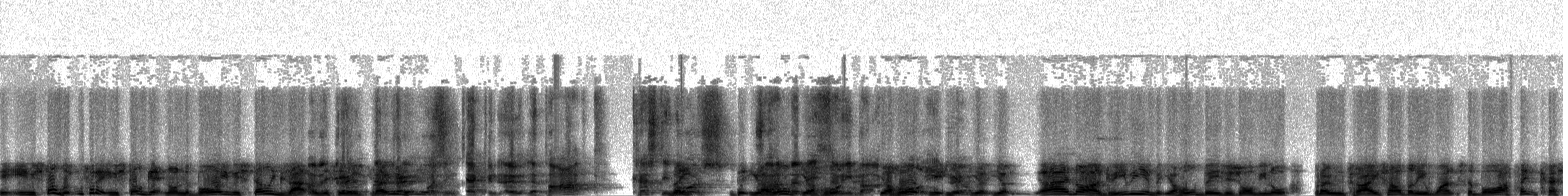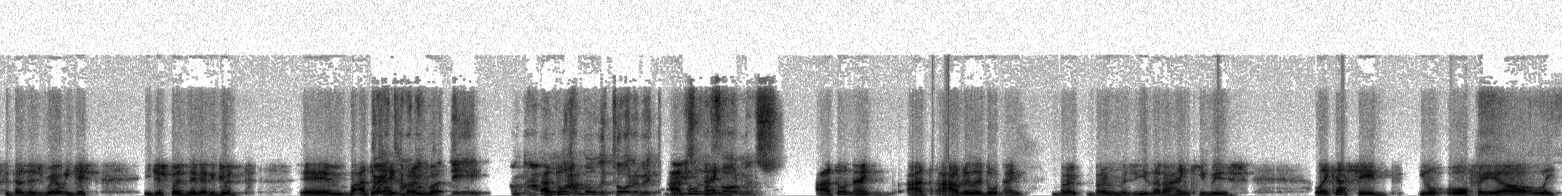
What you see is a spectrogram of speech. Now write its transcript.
He, he, was still looking for it. He was still getting on the ball. He was still exactly the same as Brown. Brown wasn't kicking out the park. Christie right, was. But your whole, your whole, your whole, your, your, I know, I agree with you, but your whole basis of, you know, Brown tries harder, he wants the ball. I think Christie does as well. He just, he just wasn't very good. Um, but I don't think Brown. I'm, I'm, I don't, I'm only talking about I don't performance. Think, I don't think. I, I really don't think Brown was either. I think he was, like I said, you know, off air. Like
